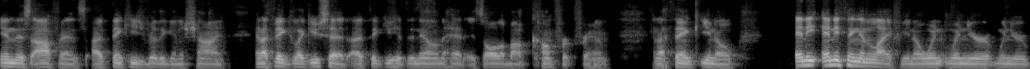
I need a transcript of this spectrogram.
in this offense, I think he's really going to shine. And I think, like you said, I think you hit the nail on the head. It's all about comfort for him. And I think you know any anything in life, you know, when when you're when you're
